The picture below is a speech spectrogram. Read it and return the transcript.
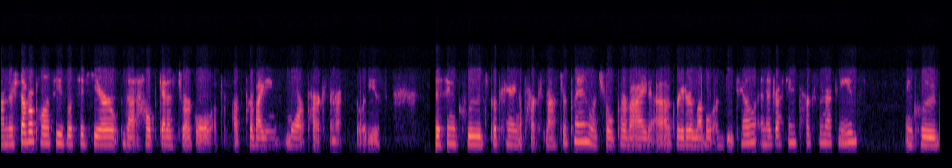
Um, there's several policies listed here that help get us to our goal of, of providing more parks and rec facilities. This includes preparing a parks master plan, which will provide a greater level of detail in addressing parks and rec needs, includes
